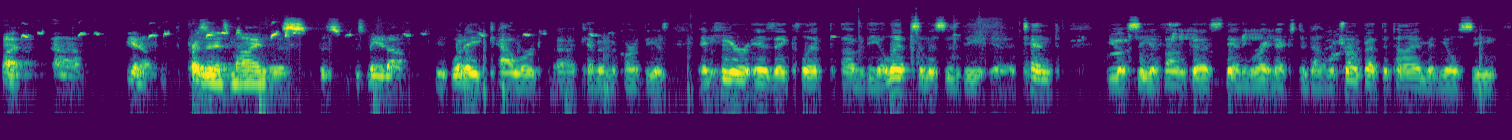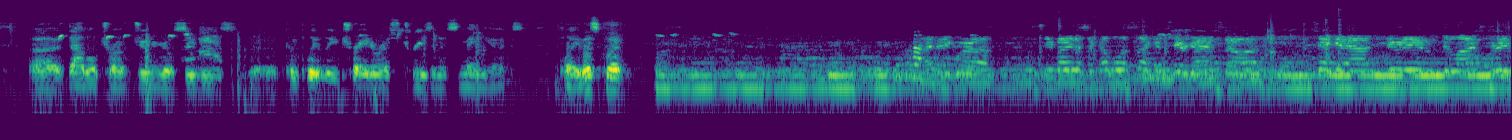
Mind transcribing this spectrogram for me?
but uh, you know, the president's mind was was, was made up. What a coward uh, Kevin McCarthy is. And here is a clip of the ellipse, and this is the uh, tent. You'll see Ivanka standing right next to Donald Trump at the time, and you'll see uh, Donald Trump Jr. You'll see these uh, completely traitorous, treasonous maniacs. Play this clip. I think we're uh, Minus a couple of seconds here, guys. So uh, check it out, tune in, do live Mark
